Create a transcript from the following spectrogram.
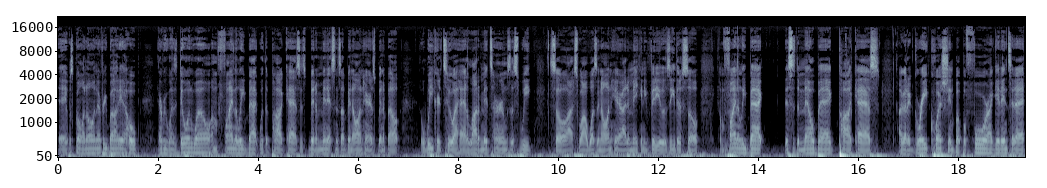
Hey, what's going on, everybody? I hope everyone's doing well. I'm finally back with the podcast. It's been a minute since I've been on here. It's been about a week or two. I had a lot of midterms this week, so that's why I wasn't on here. I didn't make any videos either, so I'm finally back. This is the Mailbag Podcast. I got a great question, but before I get into that,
